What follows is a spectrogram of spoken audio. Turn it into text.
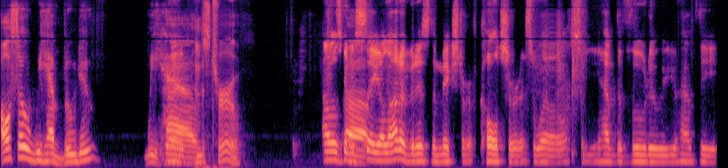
also, we have voodoo. We have And it's true. I was gonna Uh, say a lot of it is the mixture of culture as well. So you have the voodoo, you have the,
